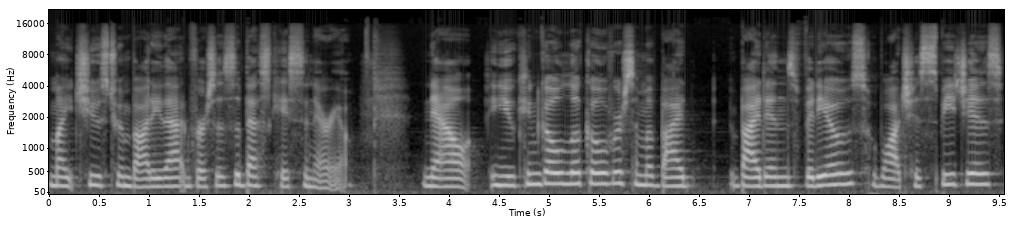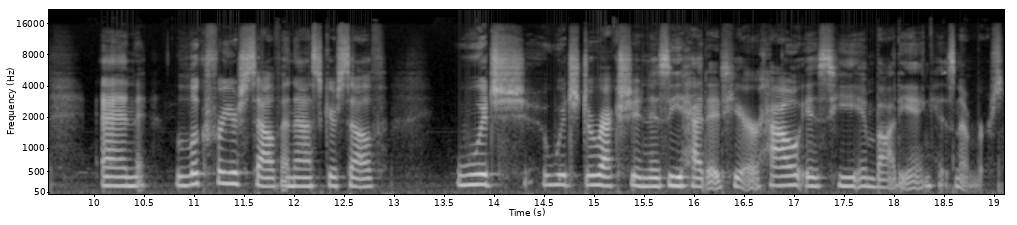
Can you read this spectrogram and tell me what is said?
might choose to embody that versus the best case scenario. Now, you can go look over some of Biden's videos, watch his speeches, and look for yourself and ask yourself which which direction is he headed here? How is he embodying his numbers?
